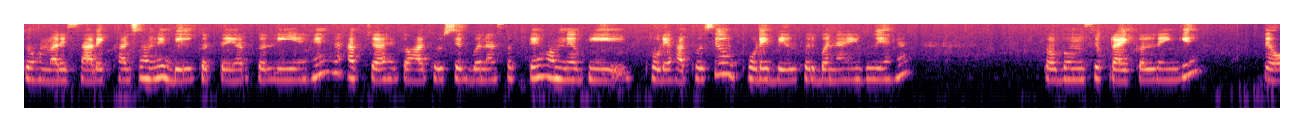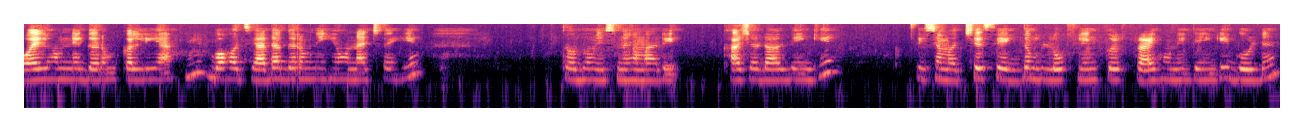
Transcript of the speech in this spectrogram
तो हमारे सारे खाजा हमने बेल कर तैयार कर लिए हैं। आप चाहे तो हाथों से बना सकते हैं। हमने अभी थोड़े हाथों से और थोड़े बेल कर बनाए हुए हैं। तो अब हम इसे फ्राई कर लेंगे। तो ऑयल हमने गरम कर लिया है। बहुत ज़्यादा गरम नहीं होना चाहिए। तो अब हम इसमें हमारे खाजा डाल देंगे। इसे हम अच्छे से एकदम लो फ्लेम पर फ्राई होने देंगे गोल्डन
